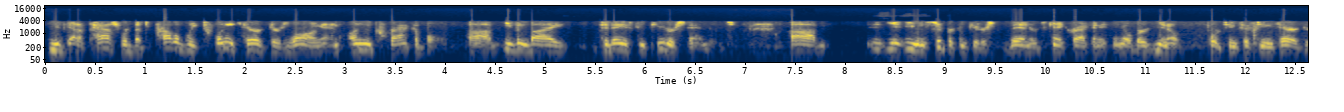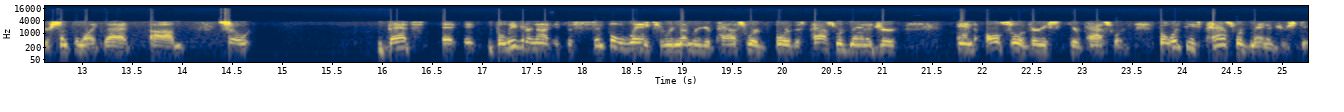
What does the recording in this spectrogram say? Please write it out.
you've got a password that's probably 20 characters long and uncrackable, uh, even by today's computer standards. Um, even supercomputer standards can't crack anything over, you know, 14, 15 characters, something like that. Um, so that's, it, it, believe it or not, it's a simple way to remember your password for this password manager and also a very secure password. But what these password managers do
